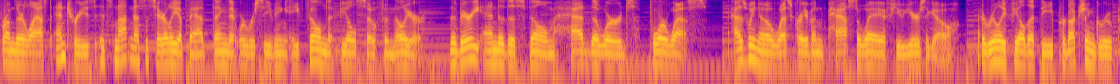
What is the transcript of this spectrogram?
from their last entries, it's not necessarily a bad thing that we're receiving a film that feels so familiar. The very end of this film had the words, For Wes. As we know, Wes Craven passed away a few years ago. I really feel that the production group,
